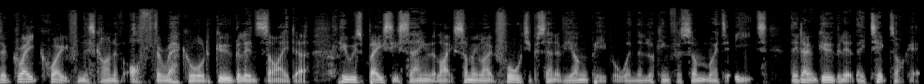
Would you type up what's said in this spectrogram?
yeah. a great quote from this kind of off the record Google insider who was basically saying that like something like forty percent of young people when they're looking for somewhere to eat, they don't Google it, they TikTok it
